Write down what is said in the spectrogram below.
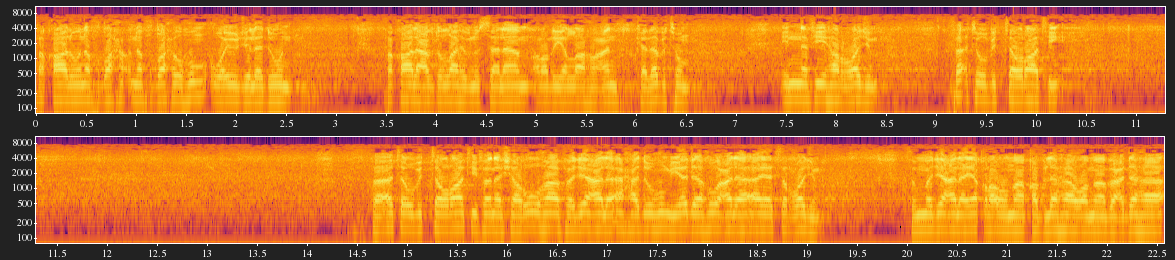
فقالوا نفضح نفضحهم ويجلدون. فقال عبد الله بن سلام رضي الله عنه كذبتم. إن فيها الرجم. فأتوا بالتوراة. فأتوا بالتوراة فنشروها فجعل أحدهم يده على آية الرجم. ثم جعل يقرأ ما قبلها وما بعدها.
